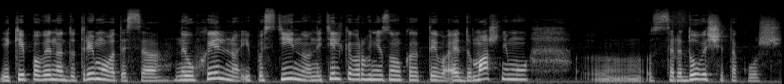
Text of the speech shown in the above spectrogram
який повинен дотримуватися неухильно і постійно, не тільки в організованому колективі, а й в домашньому середовищі також.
